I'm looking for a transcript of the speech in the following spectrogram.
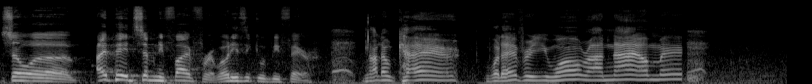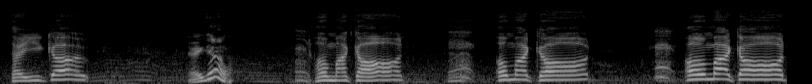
So, uh, I paid 75 for it. What do you think it would be fair? I don't care. Whatever you want right now, man. There you go. There you go. Oh my god. Oh my god. Oh my god.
